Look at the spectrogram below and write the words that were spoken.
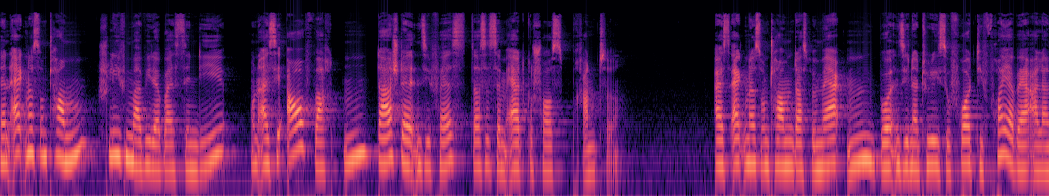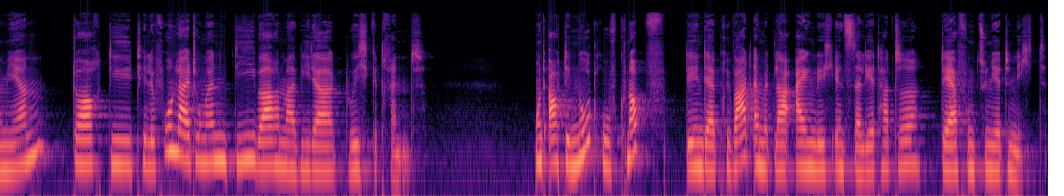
Denn Agnes und Tom schliefen mal wieder bei Cindy und als sie aufwachten, da stellten sie fest, dass es im Erdgeschoss brannte. Als Agnes und Tom das bemerkten, wollten sie natürlich sofort die Feuerwehr alarmieren, doch die Telefonleitungen, die waren mal wieder durchgetrennt. Und auch den Notrufknopf, den der Privatermittler eigentlich installiert hatte, der funktionierte nicht.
